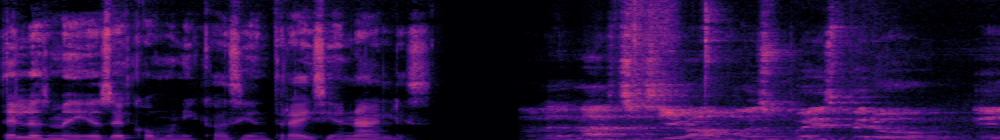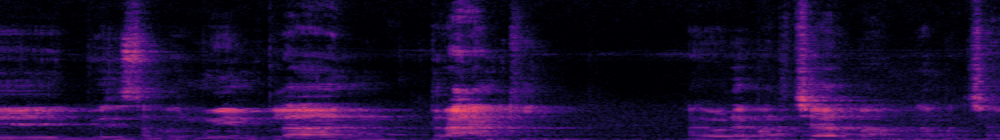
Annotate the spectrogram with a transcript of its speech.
de los medios de comunicación tradicionales. Las marchas íbamos pues, pero eh, pues estamos muy en plan tranqui. A la hora de marchar, vamos a marchar,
